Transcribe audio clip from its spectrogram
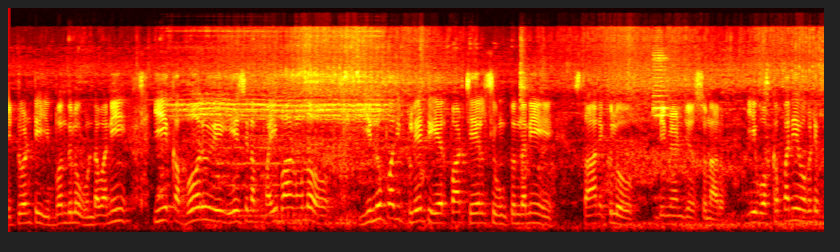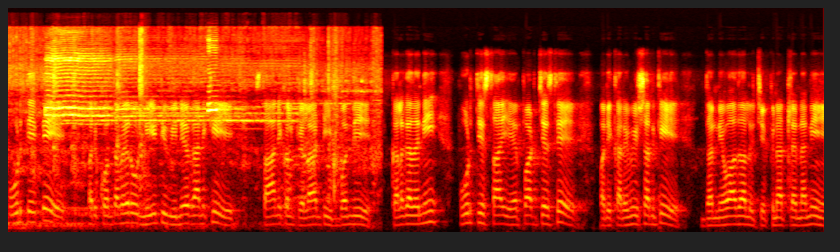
ఎటువంటి ఇబ్బందులు ఉండవని ఈ యొక్క బోరు వేసిన పై భాగంలో ఇనుపది ప్లేట్ ఏర్పాటు చేయాలి చేయాల్సి ఉంటుందని స్థానికులు డిమాండ్ చేస్తున్నారు. ఈ ఒక్క పని ఒకటి పూర్తయితే మరి కొంతమేర నీటి వినియోగానికి స్థానికులకు ఎలాంటి ఇబ్బంది కలగదని పూర్తి స్థాయి ఏర్పాటు చేస్తే మరి కమిషన్కి ధన్యవాదాలు చెప్పినట్లేనని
